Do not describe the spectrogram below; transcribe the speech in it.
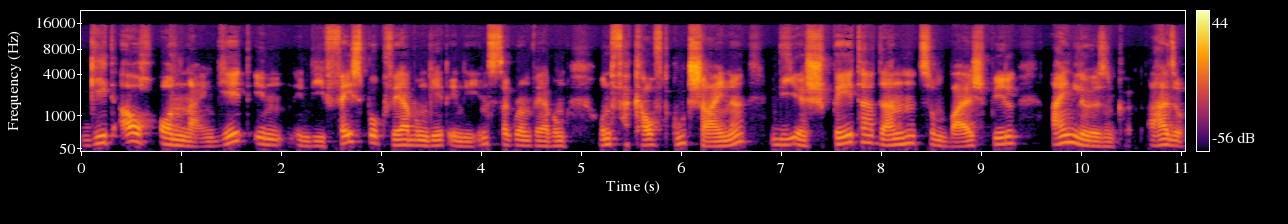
geht auch online, geht in, in die Facebook-Werbung, geht in die Instagram-Werbung und verkauft Gutscheine, die ihr später dann zum Beispiel einlösen könnt. Also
